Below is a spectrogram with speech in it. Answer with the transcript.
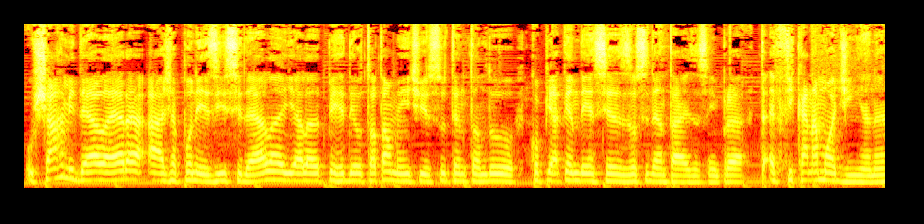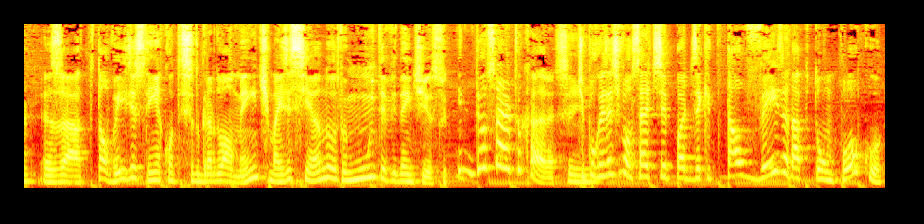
o charme dela era a japonesice dela e ela perdeu totalmente isso tentando copiar tendências ocidentais, assim, pra ficar na modinha, né? Exato. Talvez isso tenha acontecido gradualmente, mas esse ano foi muito evidente isso. E deu certo, cara. Sim. Tipo, o Resident Evil 7 você pode dizer que talvez adaptou um pouco,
